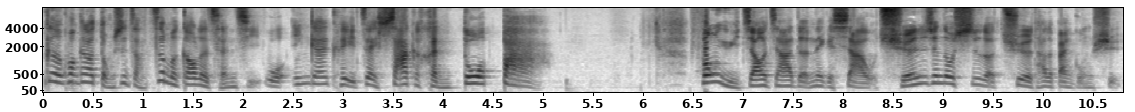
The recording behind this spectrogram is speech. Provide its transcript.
更何况看到董事长这么高的层级，我应该可以再杀个很多吧。风雨交加的那个下午，全身都湿了，去了他的办公室。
